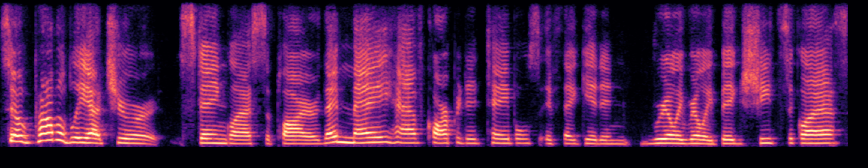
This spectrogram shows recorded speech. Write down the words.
So probably at your stained glass supplier, they may have carpeted tables if they get in really, really big sheets of glass.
